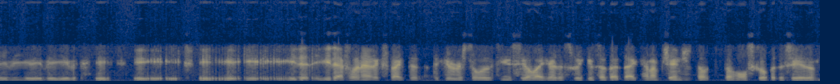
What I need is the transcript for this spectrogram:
you, you, you, you, definitely not expect the, the Cougars to lose to UCLA here this week, and so that, that kind of changes the, the whole scope of the season.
